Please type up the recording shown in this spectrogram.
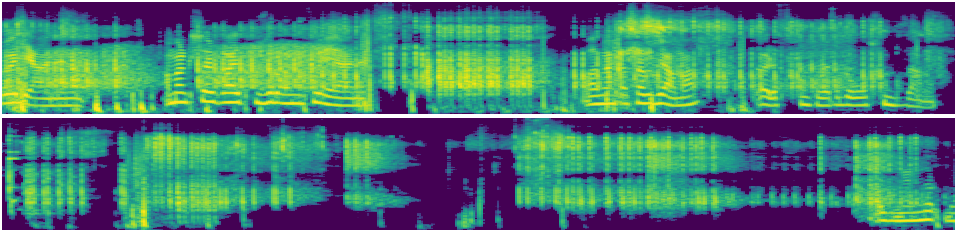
Öyle yani. Ama arkadaşlar gayet güzel oynatıyor yani. Bazen kasabiliyor ama öyle sıkıntıları da olsun bir zahmet. Acım M4 mu?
